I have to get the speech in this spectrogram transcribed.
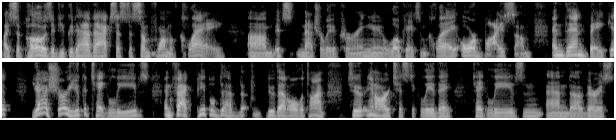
I suppose, if you could have access to some form of clay um, it's naturally occurring. You need to locate some clay or buy some and then bake it. Yeah, sure. You could take leaves. In fact, people do, have, do that all the time. To you know, artistically, they take leaves and and uh, various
